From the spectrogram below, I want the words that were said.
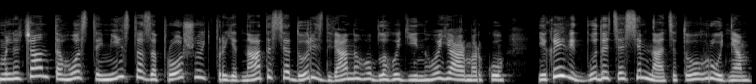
Хмельничан та гостей міста запрошують приєднатися до різдвяного благодійного ярмарку, який відбудеться 17 грудня.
